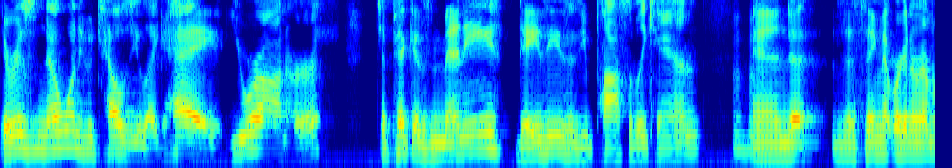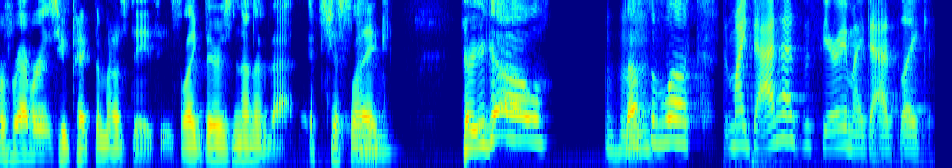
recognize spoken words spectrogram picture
there is no one who tells you, like, hey, you are on Earth to pick as many daisies as you possibly can. Mhm. And the thing that we're going to remember forever is who picked the most daisies. Like, there's none of that. It's just like, here you go. Mhm. Best of luck. my dad has this theory. My dad's like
